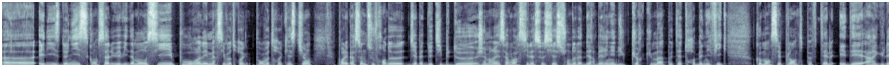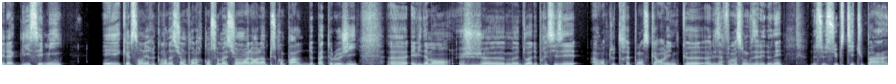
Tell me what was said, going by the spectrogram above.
Euh, Élise de Nice, qu'on salue évidemment aussi pour les merci votre, pour votre question. Pour les personnes souffrant de diabète de type 2, j'aimerais savoir si l'association de la berbérine et du curcuma peut être bénéfique. Comment ces plantes peuvent-elles aider à réguler la glycémie? Et quelles sont les recommandations pour leur consommation Alors là, puisqu'on parle de pathologie, euh, évidemment, je me dois de préciser avant toute réponse, Caroline, que euh, les informations que vous allez donner ne se substituent pas à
